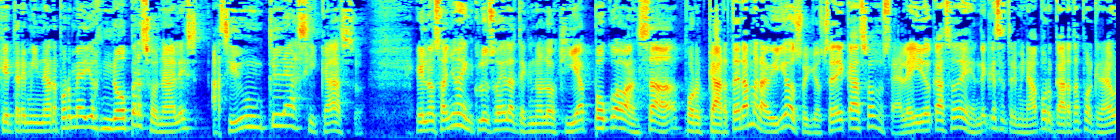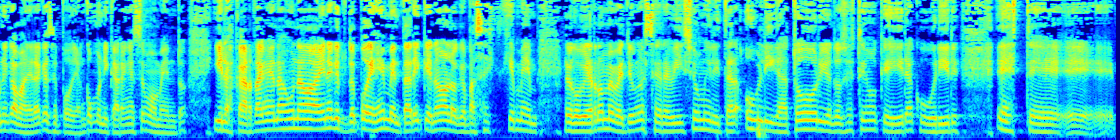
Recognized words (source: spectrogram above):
que terminar por medios no personales ha sido un clasicazo. En los años incluso de la tecnología poco avanzada, por carta era maravilloso. Yo sé de casos, o sea, he leído casos de gente que se terminaba por cartas porque era la única manera que se podían comunicar en ese momento. Y las cartas eran una vaina que tú te podías inventar y que no, lo que pasa es que me- el gobierno me metió en el servicio militar obligatorio, entonces tengo que ir a cubrir este eh,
